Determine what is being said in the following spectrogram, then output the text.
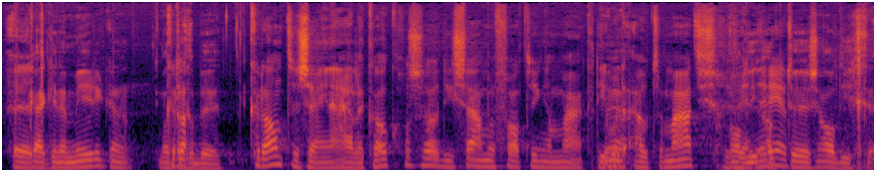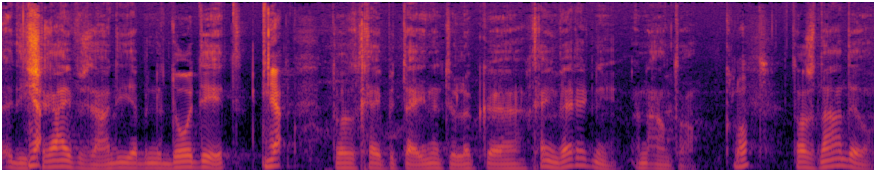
Eh, kijk in Amerika wat er gebeurt. kranten zijn eigenlijk ook al zo die samenvattingen maken. Die Ja. worden automatisch Al die gegenereerd. acteurs, al die, die Ja. schrijvers daar, die hebben er door dit, Ja. door het GPT natuurlijk eh, geen werk nu, een aantal. Klopt. Dat is het nadeel.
